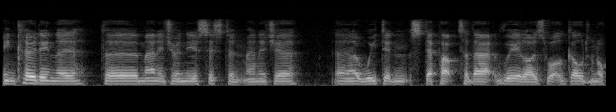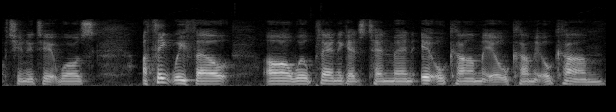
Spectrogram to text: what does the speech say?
including the the manager and the assistant manager, uh, we didn't step up to that, realise what a golden opportunity it was. I think we felt, oh, we're playing against ten men, it'll come, it'll come, it'll come.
